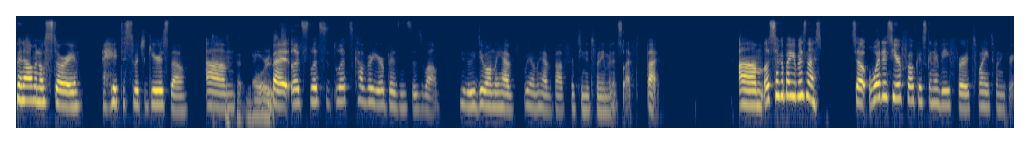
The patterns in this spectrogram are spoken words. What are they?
phenomenal story I hate to switch gears though. Um, no but let's let's let's cover your business as well because we do only have we only have about 15 to 20 minutes left. But um, let's talk about your business. So, what is your focus going to be for 2023?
